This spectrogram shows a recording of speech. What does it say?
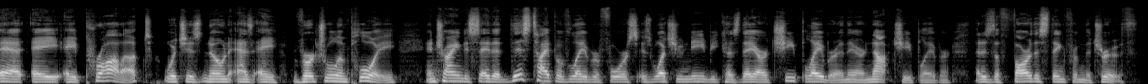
a, a, product, which is known as a virtual employee, and trying to say that this type of labor force is what you need because they are cheap labor and they are not cheap labor. That is the farthest thing from the truth.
